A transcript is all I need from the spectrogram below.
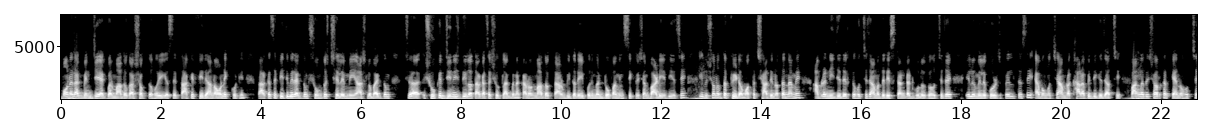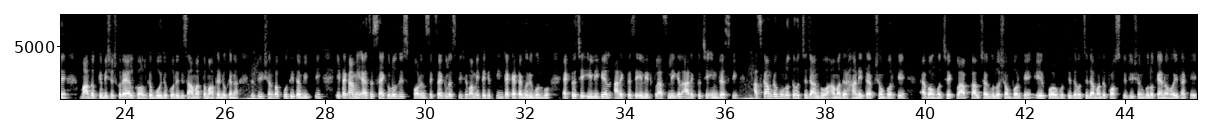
মনে রাখবেন যে একবার মাদক আসক্ত হয়ে গেছে, তাকে ফিরে আনা অনেক কঠিন। তার কাছে পৃথিবীর একদম সুন্দর ছেলে মেয়ে আসলো বা একদম সুখের জিনিস দিল, তার কাছে সুখ লাগবে না। কারণ মাদক তার ভিতরে এই পরিমাণ ডোপামিন, সিক্রেশন বাড়িয়ে দিয়েছে। ইলুশন অফ দ্য ফ্রিডম, অর্থাৎ স্বাধীনতার নামে আমরা নিজেদেরকে হচ্ছে যে আমাদের স্ট্যান্ডার্ডগুলোকে হচ্ছে যে এলোমেলো করে ফেলতেছি এবং হচ্ছে আমরা খারাপের দিকে যাচ্ছি। বাংলাদেশ সরকার কেন হচ্ছে মাদককে বিশেষ করে অ্যালকোহলকে বৈধ করে দিছে? আমার তো মাথায় ঢোকে না। টিউশন বা পতিতাবৃত্তি, এটাকে আমি as a psychologist forensic psychologist হিসেবে আমি এটাকে তিনটা ক্যাটাগরি বলব। একটা হচ্ছে ইলিগেল আরেকটা হচ্ছে এলিট ক্লাস লিগেল আরেকটা হচ্ছে ইন্ডাস্ট্রি আজকে আমরা মূলত হচ্ছে জানব আমাদের হানি ট্যাপ সম্পর্কে। এবং হচ্ছে ক্লাব কালচারগুলো সম্পর্কে। এর পরবর্তীতে হচ্ছে যে আমাদের প্রস্টিটিউশনগুলো কেন হয়ে থাকে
